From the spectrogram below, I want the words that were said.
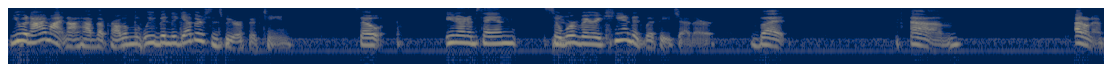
You and I might not have that problem, but we've been together since we were 15. So, you know what I'm saying? So Yeah. we're very candid with each other. But um I don't know.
